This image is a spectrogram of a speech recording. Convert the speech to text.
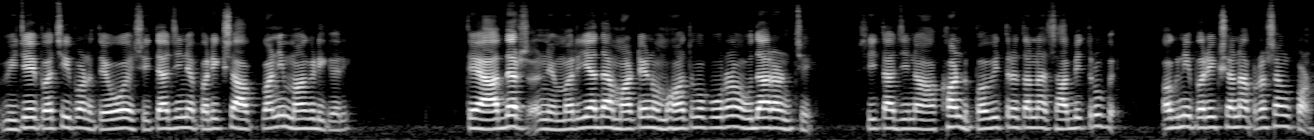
વિજય પછી પણ તેઓએ સીતાજીને પરીક્ષા આપવાની માંગણી કરી. તે આદર્શ અને મર્યાદા માટેનો મહત્વપૂર્ણ ઉદાહરણ છે. સીતાજીના અખંડ પવિત્રતાના સાબિત રૂપે અગ્નિ પરીક્ષાના પ્રસંગ પણ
